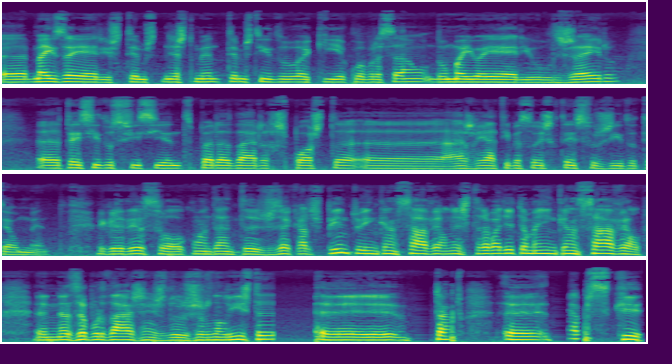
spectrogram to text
Uh, meios aéreos, temos, neste momento temos tido aqui a colaboração do meio aéreo ligeiro, Uh, tem sido o suficiente para dar resposta uh, às reativações que têm surgido até o momento. Agradeço ao comandante José Carlos Pinto, incansável neste trabalho e também incansável nas abordagens dos jornalistas. Uh, portanto, uh, se que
